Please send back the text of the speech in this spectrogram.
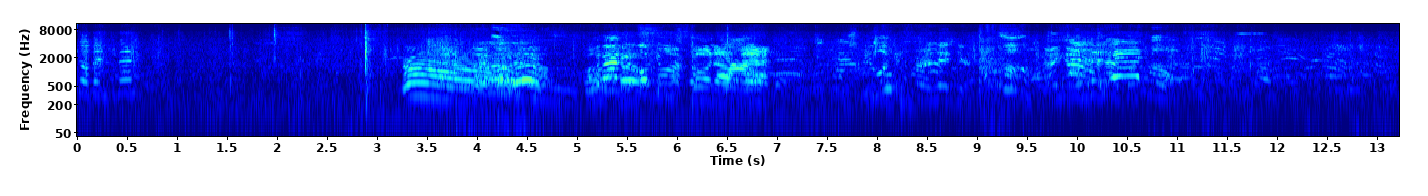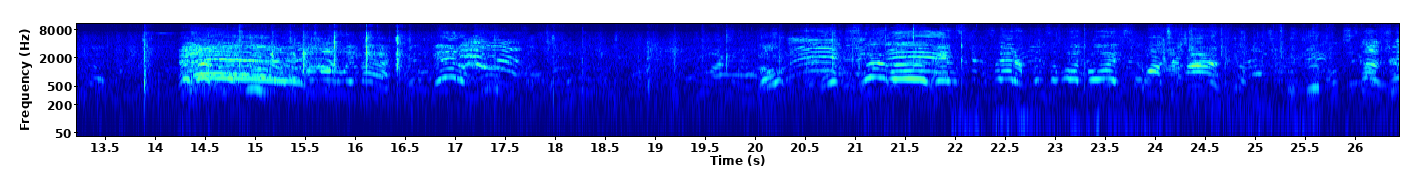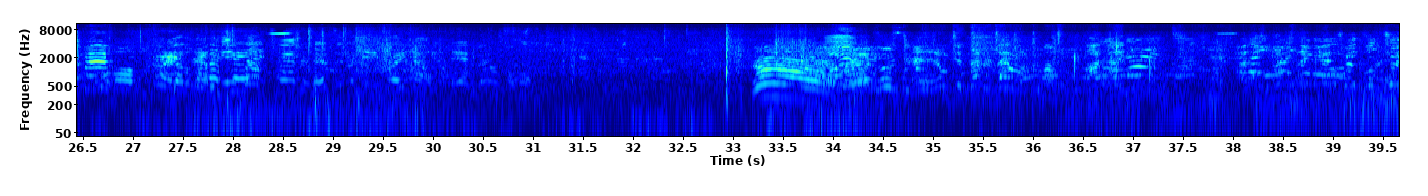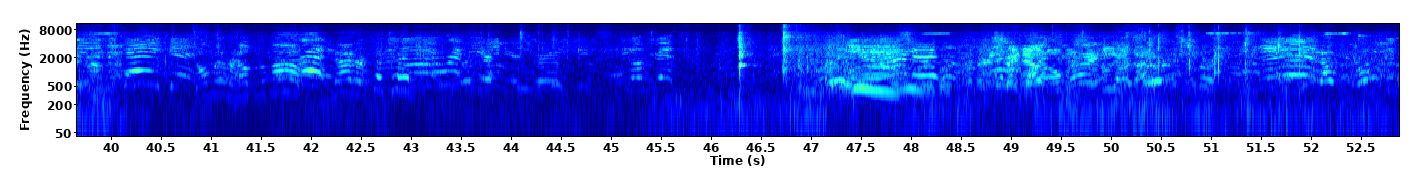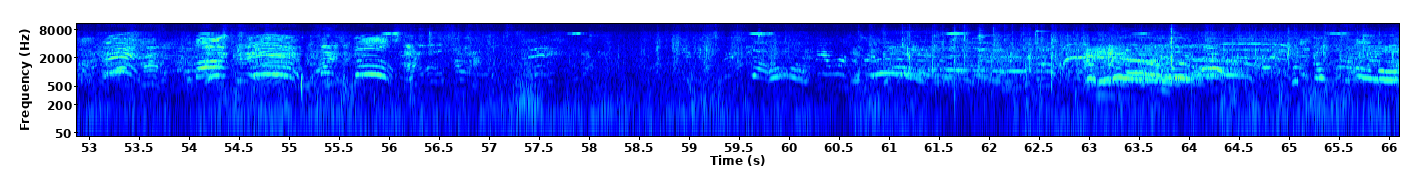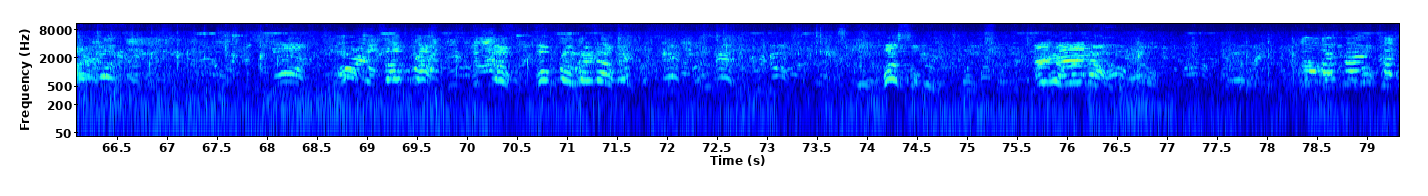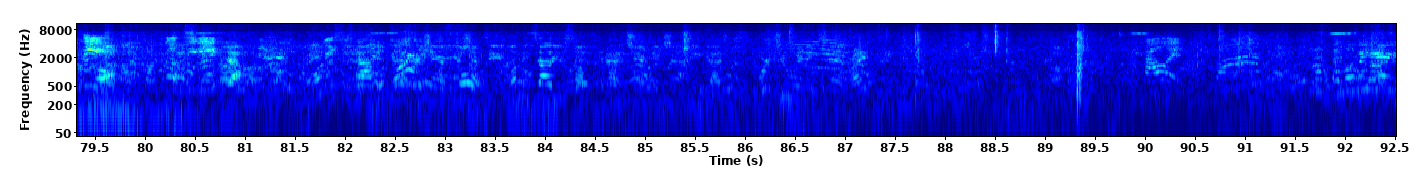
Go, Benjamin. Oh! Come on, you're looking for Go now, Ben. You should be looking for a hit here. Come on. Now you got a hit. Let's go. Hey! Come all the way back. Battle, Luke. Go. Go. Hey, let's get the batter. Plays the one, boys. Come on, Tripper. Trip. Go, Tripper. Hey, get better than that one. Come on. Lock in. That's as good as they get. Trip, pull the trigger on that. Don't let her helping him out. Get her. Right now, almost losing that. Start a little sooner. Orioles out front. Let's go. Out front right now. Hustle. Right here, right now. This is not looking like a championship team. Let me tell you something about a championship team, guys. We're two innings in, right? I'm over here. You.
